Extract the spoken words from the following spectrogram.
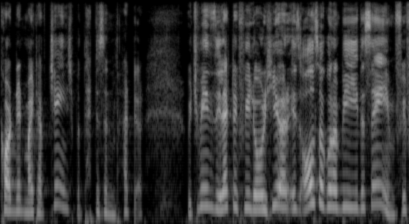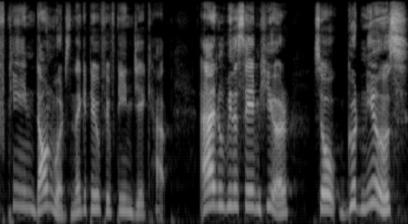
coordinate might have changed, but that doesn't matter. Which means the electric field over here is also going to be the same, 15 downwards, negative 15 j cap. And it'll be the same here. So good news,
